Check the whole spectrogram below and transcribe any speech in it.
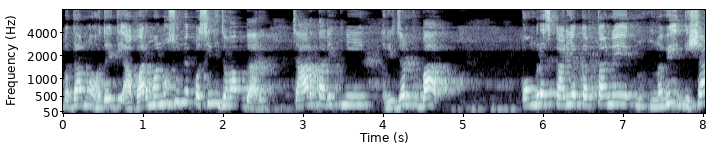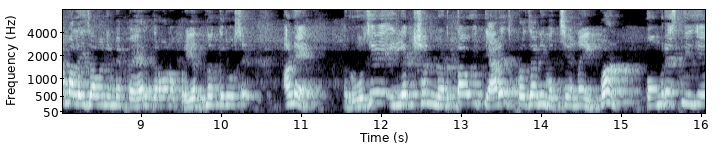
બધાનો હૃદયથી આભાર માનું છું ને પછીની જવાબદારી. ચાર તારીખની રિઝલ્ટ બાદ કોંગ્રેસ કાર્યકર્તાને નવી દિશામાં લઈ જવાની મેં પહેલ કરવાનો પ્રયત્ન કર્યો છે. અને રોજે ઇલેક્શન લડતા હોય ત્યારે જ પ્રજાની વચ્ચે નહીં, પણ કોંગ્રેસની જે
